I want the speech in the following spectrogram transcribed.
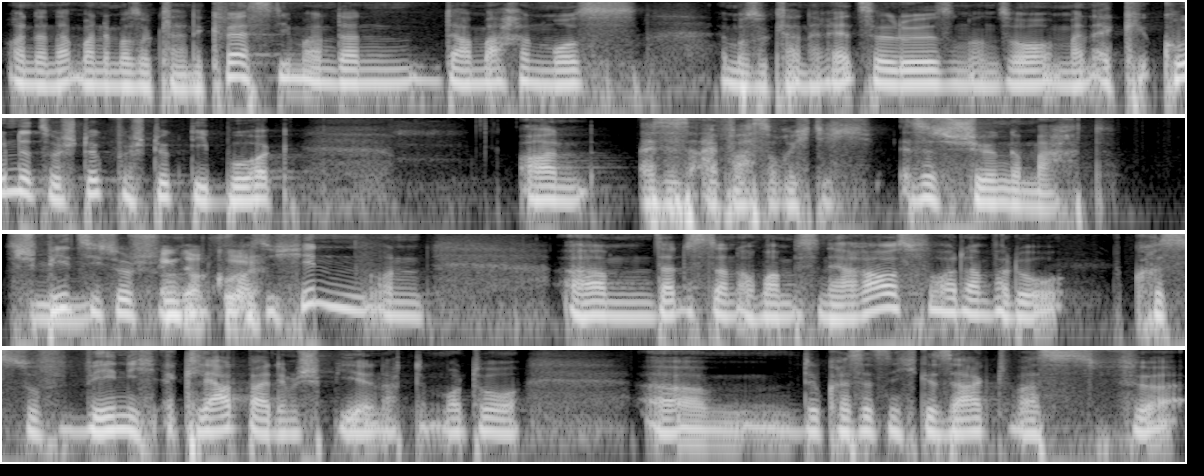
Und dann hat man immer so kleine Quests, die man dann da machen muss. Immer so kleine Rätsel lösen und so. Und man erkundet so Stück für Stück die Burg. Und es ist einfach so richtig, es ist schön gemacht. Es spielt Mhm. sich so schön cool. vor sich hin und ähm, das ist dann auch mal ein bisschen herausfordernd, weil du kriegst so wenig erklärt bei dem Spiel nach dem Motto, ähm, du kriegst jetzt nicht gesagt, was für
